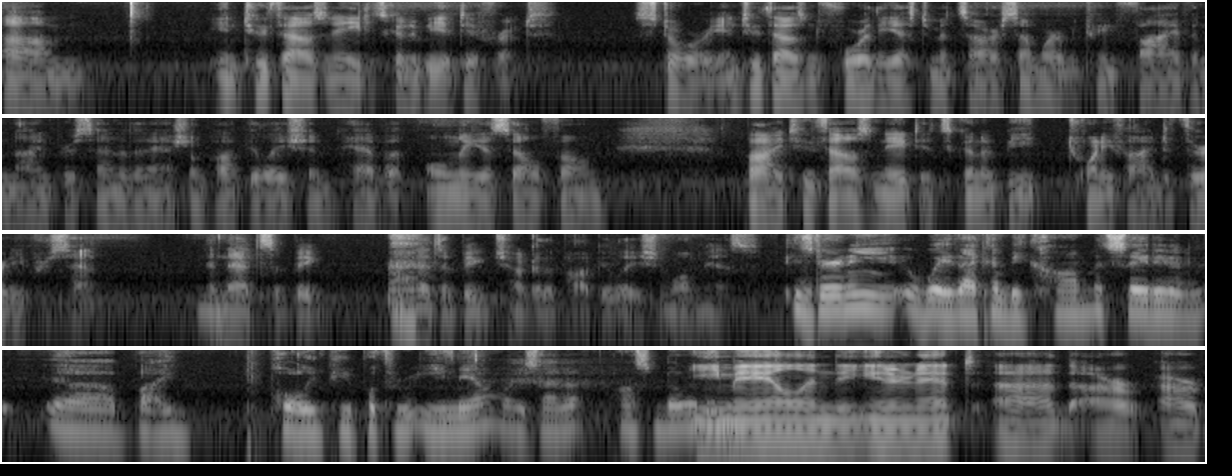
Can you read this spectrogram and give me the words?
Um, in 2008, it's going to be a different story. In 2004, the estimates are somewhere between 5 and 9% of the national population have a, only a cell phone. By 2008, it's going to be 25 to 30%. And that's a big that's a big chunk of the population we'll miss. Is there any way that can be compensated uh, by polling people through email? Is that a possibility? Email and the internet uh, are, are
